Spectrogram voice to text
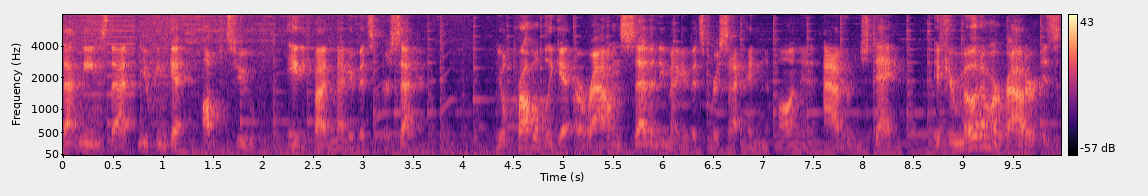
That means that you can get up to 85 megabits per second. You'll probably get around 70 megabits per second on an average day. If your modem or router is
